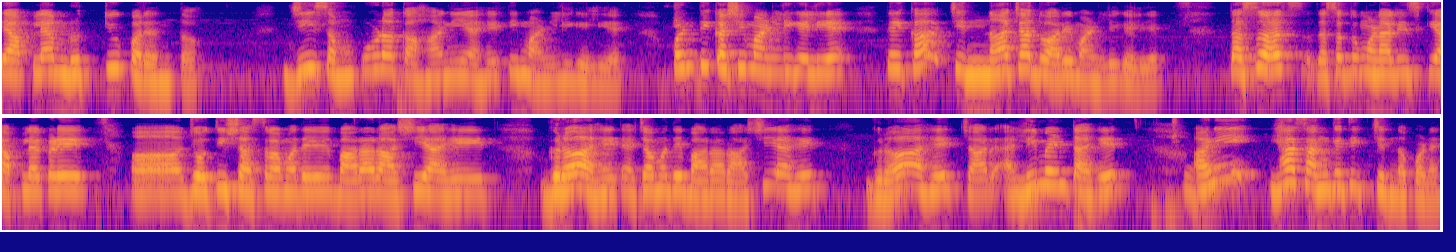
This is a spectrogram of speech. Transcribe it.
ते आपल्या मृत्यूपर्यंत जी संपूर्ण कहाणी आहे ती मांडली गेली आहे. पण ती कशी मांडली गेली आहे? ते एका चिन्हाच्या द्वारे मांडली गेली आहे. तसंच जसं तू म्हणालीस की आपल्याकडे ज्योतिषशास्त्रामध्ये बारा राशी आहेत ग्रह आहेत ह्याच्यामध्ये बारा राशी आहेत ग्रह आहेत चार ॲलिमेंट आहेत आणि ह्या सांकेतिक चिन्ह पण आहे.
